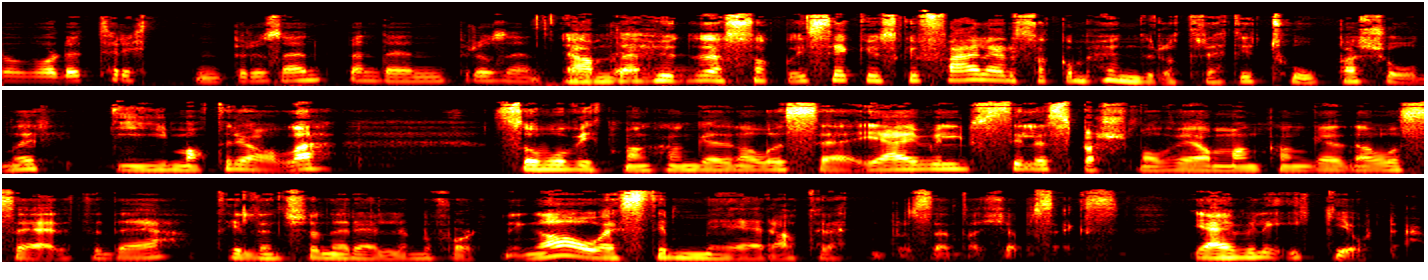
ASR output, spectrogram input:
Da var det 13 men den prosenten Ja, men det er, det er snakk, hvis jeg ikke husker feil, er det snakk om 132 personer i materialet. Så hvorvidt man kan generalisere Jeg vil stille spørsmål ved om man kan generalisere til det, til den generelle befolkninga, og estimere at 13 har kjøpt sex. Jeg ville ikke gjort det.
